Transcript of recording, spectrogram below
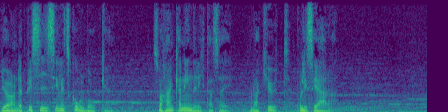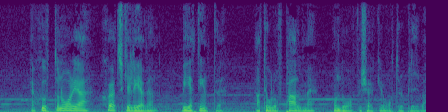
gör han det precis enligt skolboken så han kan inrikta sig på det akut polisiära. Den 17-åriga sköterskeeleven vet inte att Olof Palme hon då försöker återuppliva.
